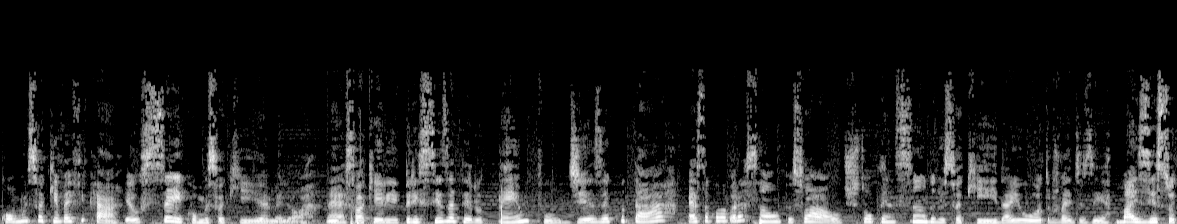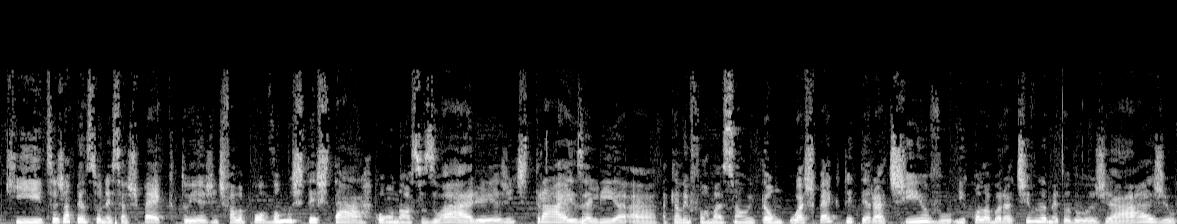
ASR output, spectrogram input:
como isso aqui vai ficar. Eu sei como isso aqui é melhor, né? Só que ele precisa ter o tempo de executar essa colaboração. Pessoal, estou pensando nisso aqui. E daí o outro vai dizer, mas isso aqui, você já pensou nesse aspecto? E a gente fala, pô, vamos testar com o nosso usuário. E a gente traz ali a, a, aquela informação. Então, o aspecto iterativo e colaborativo da metodologia ágil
